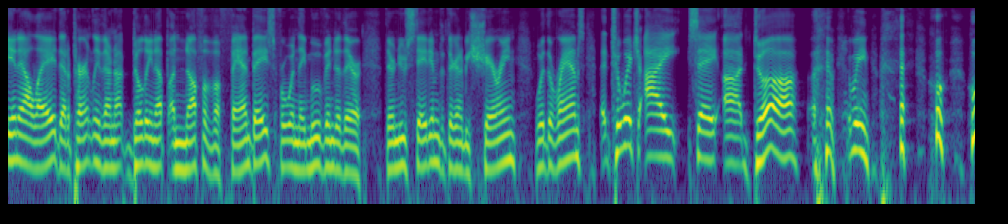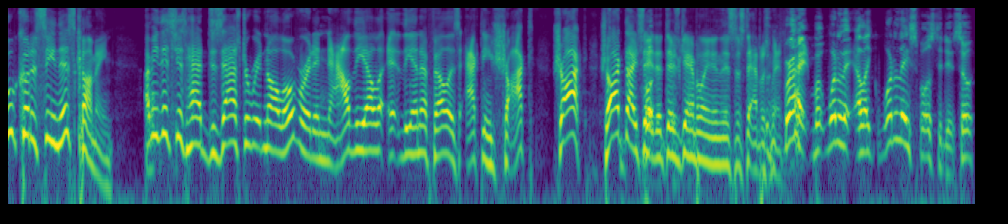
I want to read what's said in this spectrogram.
in LA, that apparently they're not building up enough of a fan base for when they move into their, their new stadium that they're going to be sharing with the Rams? Uh, To which I say, uh, duh. I mean, who, who could have seen this coming? I mean, this just had disaster written all over it, and now the L- the NFL is acting shocked Shocked, shocked. I say that there's gambling in this establishment. Right, but what are they like? What are they supposed to do? So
